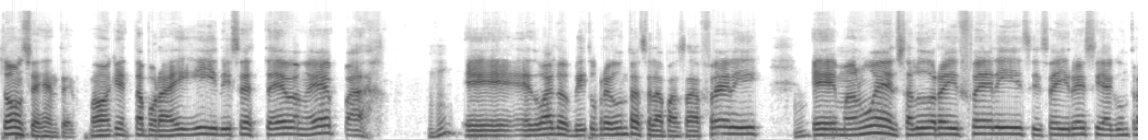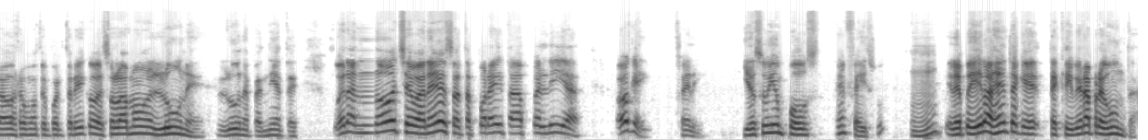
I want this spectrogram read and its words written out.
entonces, gente, vamos a ver está por ahí, dice Esteban, epa, eh, Eduardo, vi tu pregunta, se la pasa a Félix. Eh, Manuel, saludo Rey Félix. Si se iré si algún trabajo remoto en Puerto Rico, eso lo vamos el lunes, el lunes pendiente. Buenas noches, Vanessa, estás por ahí, estás perdida. Ok, Félix. Yo subí un post en Facebook y le pedí a la gente que te escribiera preguntas.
